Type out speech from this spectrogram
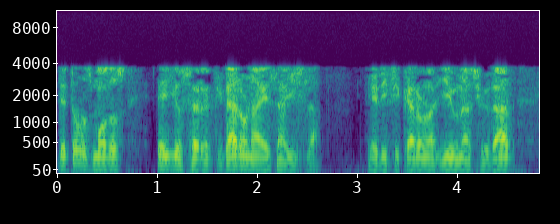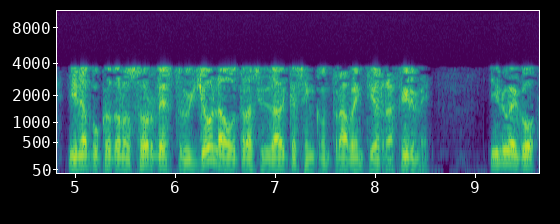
De todos modos, ellos se retiraron a esa isla. Edificaron allí una ciudad, y Nabucodonosor destruyó la otra ciudad que se encontraba en tierra firme. Y luego,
